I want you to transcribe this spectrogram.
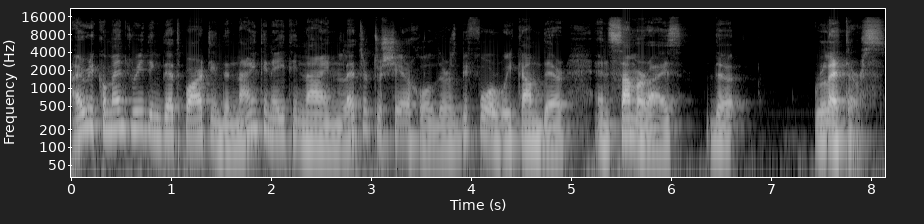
I recommend reading that part in the 1989 letter to shareholders before we come there and summarize the letters.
